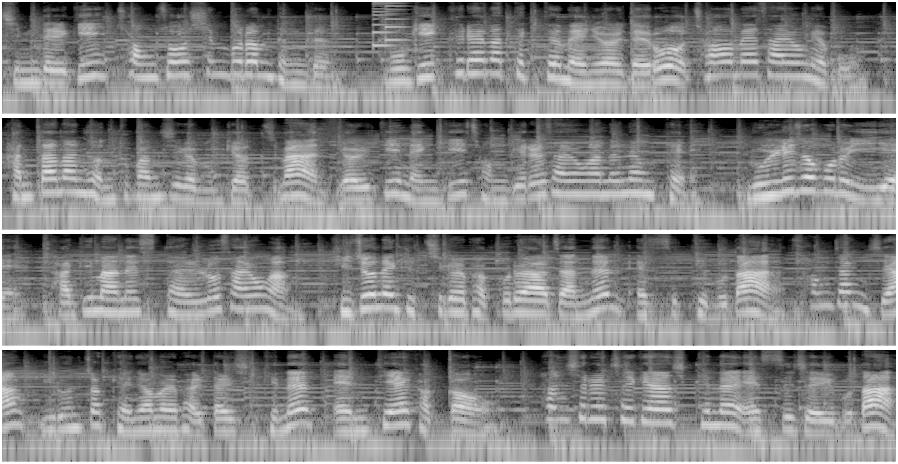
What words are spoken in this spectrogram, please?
짐들기, 청소, 심부름 등등. 무기 크레나텍트 매뉴얼대로 처음에 사용해봄. 간단한 전투 방식의 무기였지만 열기, 냉기, 전기를 사용하는 형태. 논리적으로 이해. 자기만의 스타일로 사용함. 기존의 규칙을 바꾸려 하지 않는 ST보다 성장 지향, 이론적 개념을 발달시키는 NT에 가까움. 현실을 체계화시키는 SJ보다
